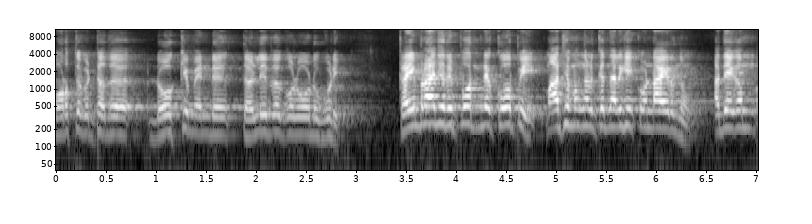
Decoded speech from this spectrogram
പുറത്തുവിട്ടത് ഡോക്യുമെന്റ് തെളിവുകളോടുകൂടി. ക്രൈംബ്രാഞ്ച് റിപ്പോർട്ടിന്റെ കോപ്പി മാധ്യമങ്ങൾക്ക് നൽകിക്കൊണ്ടായിരുന്നു. അദ്ദേഹം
